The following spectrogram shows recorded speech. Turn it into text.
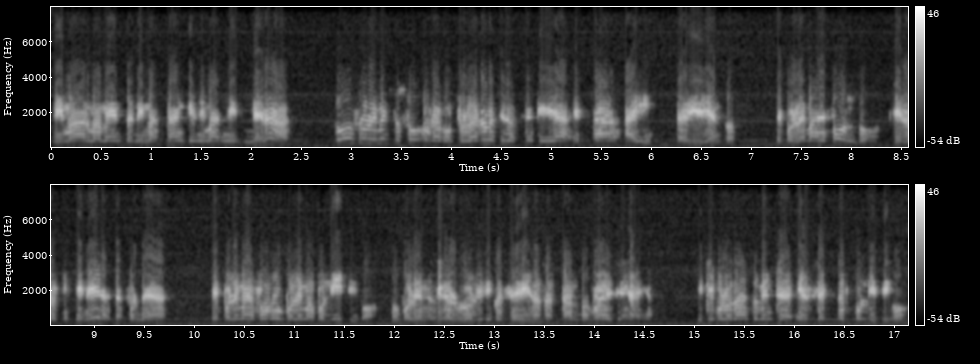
ni más armamento, ni más tanques, ni más, ni de nada. Todos esos elementos son para controlar una situación que ya está ahí, está viviendo. El problema de fondo, que es lo que genera esta enfermedad, el problema de fondo es un problema político, un problema que el político se viene atrasando nueve años y que por lo tanto mientras el sector político,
